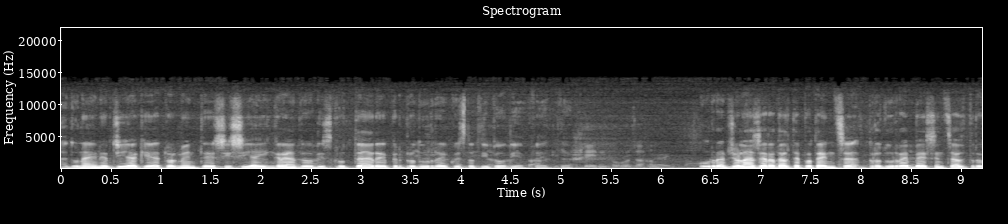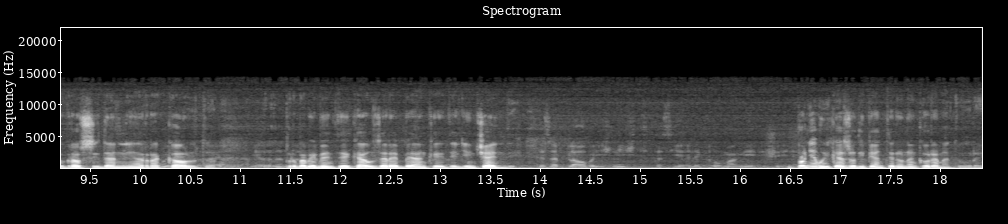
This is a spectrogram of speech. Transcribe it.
ad una energia che attualmente si sia in grado di sfruttare per produrre questo tipo di effetto. Un raggio laser ad alta potenza produrrebbe senz'altro grossi danni al raccolto. Probabilmente causerebbe anche degli incendi. Poniamo il caso di piante non ancora mature.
